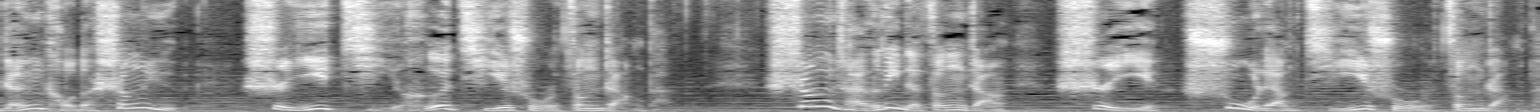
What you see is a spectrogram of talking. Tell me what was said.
人口的生育。是以几何级数增长的，生产力的增长是以数量级数增长的，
